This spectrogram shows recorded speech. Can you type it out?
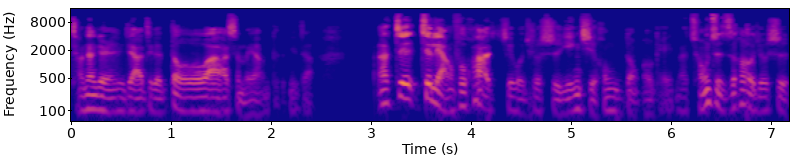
常常跟人家这个斗殴啊，什么样的，你知道？啊，这这两幅画结果就是引起轰动。OK，那从此之后就是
